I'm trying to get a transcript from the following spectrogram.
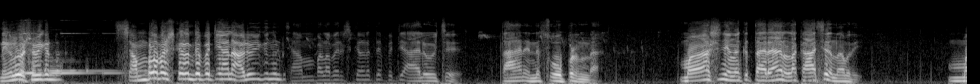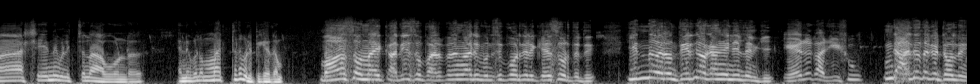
നിങ്ങൾ വിഷമിക്കണ്ട. ശമ്പള പരിഷ്കരണത്തെ പറ്റി ഞാൻ ആലോചിക്കുന്നുണ്ട്. ശമ്പള പരിഷ്കരണത്തെ പറ്റി ആലോചിച്ച് താൻ എന്നെ സോപ്പിടണ്ട. മാഷ് ഞങ്ങൾക്ക് തരാനുള്ള കാശ് തന്നാ മതി. മാഷേന്ന് വിളിച്ചെന്നാവുകൊണ്ട് എന്നെ കൊണ്ട് മറ്റത് വിളിപ്പിക്കാം മാസം ഒന്നായി കദീസ് പരപ്പനങ്ങാടി മുനിസിപ്പാലിറ്റിയിൽ കേസ് കൊടുത്തിട്ട് ഇന്ന് വരെ തിരിഞ്ഞു നോക്കാൻ കഴിഞ്ഞില്ല എനിക്ക്. ഏത് കദീഷു എന്റെ ആദ്യത്തെ കിട്ടുമെന്ന്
